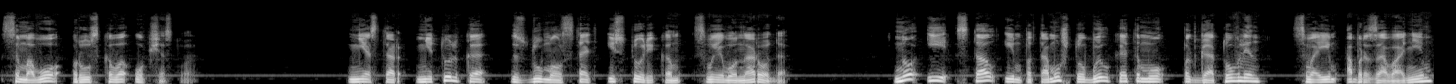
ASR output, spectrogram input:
самого русского общества. Нестор не только вздумал стать историком своего народа, но и стал им потому, что был к этому подготовлен своим образованием,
